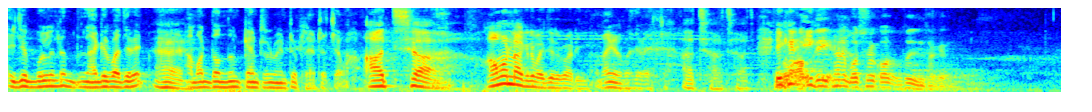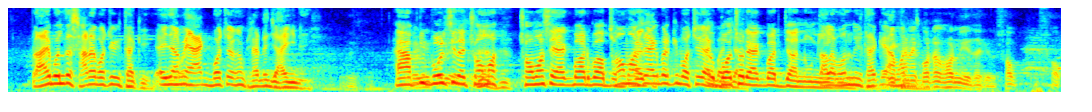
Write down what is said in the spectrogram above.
এই যে বললেন না নাগের বাজারে হ্যাঁ। আমার দন্দন ক্যান্টনমেন্টে ফ্ল্যাট আছে আমার। আচ্ছা আমার নাগের বাজার বাড়ি। নাগের বাজারে আচ্ছা আচ্ছা আচ্ছা। এখানে এখানে বছরে কতদিন থাকেন? প্রায় বলতে সারা বছরই থাকি। এই যে আমি এক বছর এখন ফ্ল্যাটে যাই নাই। হ্যাঁ আপনি বলছিলেন ছ মাস ছ মাসে একবার বা ছ মাসে একবার কি বছরে একবার বছরে একবার যান উনি। তালাবন্ধই থাকে আমার এখানে কটা ঘর নিয়ে থাকেন? সব সব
